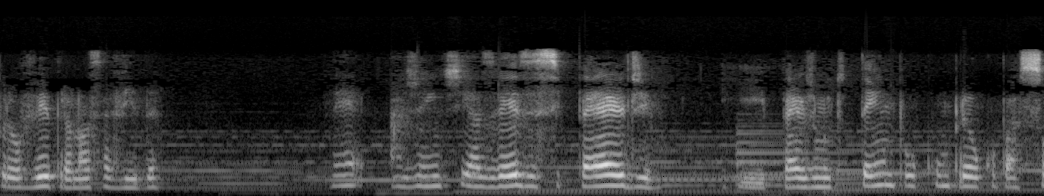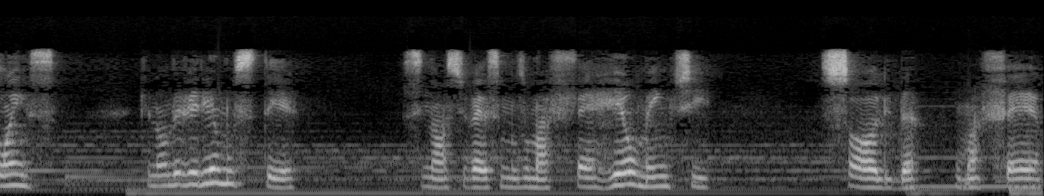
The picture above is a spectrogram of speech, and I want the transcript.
prover para a nossa vida. Né? A gente às vezes se perde e perde muito tempo com preocupações que não deveríamos ter se nós tivéssemos uma fé realmente sólida, uma fé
